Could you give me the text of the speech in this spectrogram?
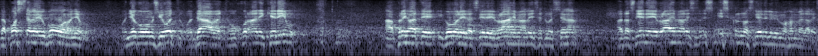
zapostavljaju govor o njemu o njegovom životu, o davetu, o Kur'ani Kerimu a prihvate i govore da slijede Ibrahim a.s. a da slijede Ibrahim a.s. iskreno slijedili bi Muhammed a.s.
